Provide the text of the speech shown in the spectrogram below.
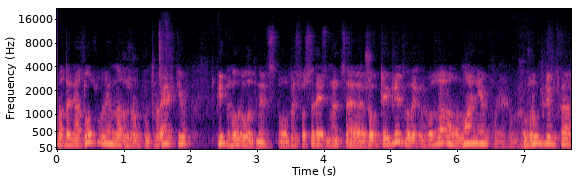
надання дозволів на розробку проєктів під городництво. Безпосередньо це Жовтий Брід, Велика Козара, Романів, Врублівка,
